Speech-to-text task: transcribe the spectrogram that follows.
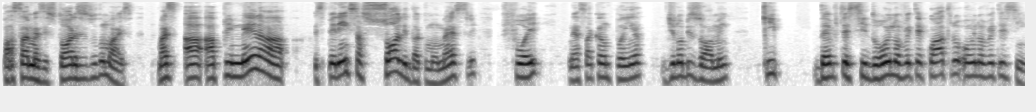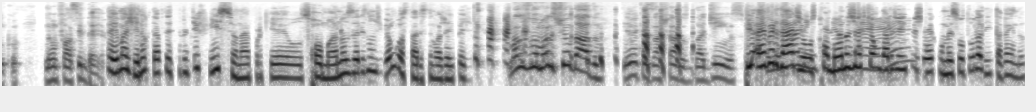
passar minhas histórias e tudo mais. Mas a, a primeira experiência sólida como mestre foi nessa campanha de lobisomem, que deve ter sido ou em 94 ou em 95. Não faço ideia. Eu imagino que deve ter sido difícil, né? Porque os romanos, eles não deviam gostar desse negócio de RPG. Mas os romanos tinham dado. Lembra que eles acharam os dadinhos? É verdade, os romanos já tinham dado de RPG. Começou tudo ali, tá vendo?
